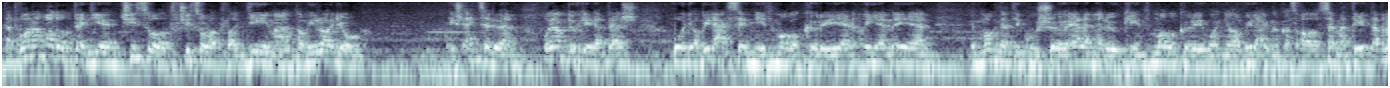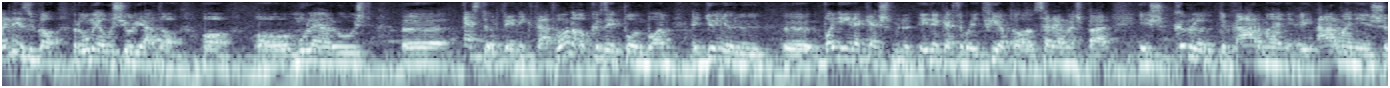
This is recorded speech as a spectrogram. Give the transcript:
Tehát van adott egy ilyen csiszolt, csiszolatlan gyémánt, ami ragyog, és egyszerűen olyan tökéletes, hogy a világ szennyét maga köré ilyen, ilyen, ilyen magnetikus ellenerőként maga köré vonja a világnak az, a szemetét. Tehát megnézzük a Rómeós Júliát, a, a, a Moulin Rouge-t, ez történik. Tehát van a középpontban egy gyönyörű, vagy énekes, énekesnő, vagy egy fiatal szerelmes pár, és körülöttük ármány, ármány és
